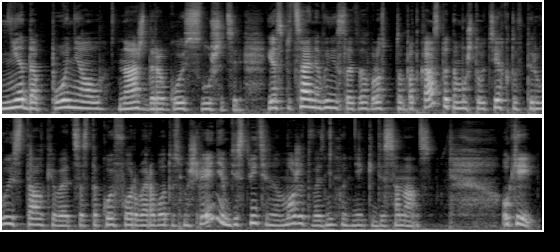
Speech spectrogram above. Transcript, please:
недопонял наш дорогой слушатель. Я специально вынесла этот вопрос на подкаст, потому что у тех, кто впервые сталкивается с такой формой работы с мышлением, действительно может возникнуть некий диссонанс. Окей,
